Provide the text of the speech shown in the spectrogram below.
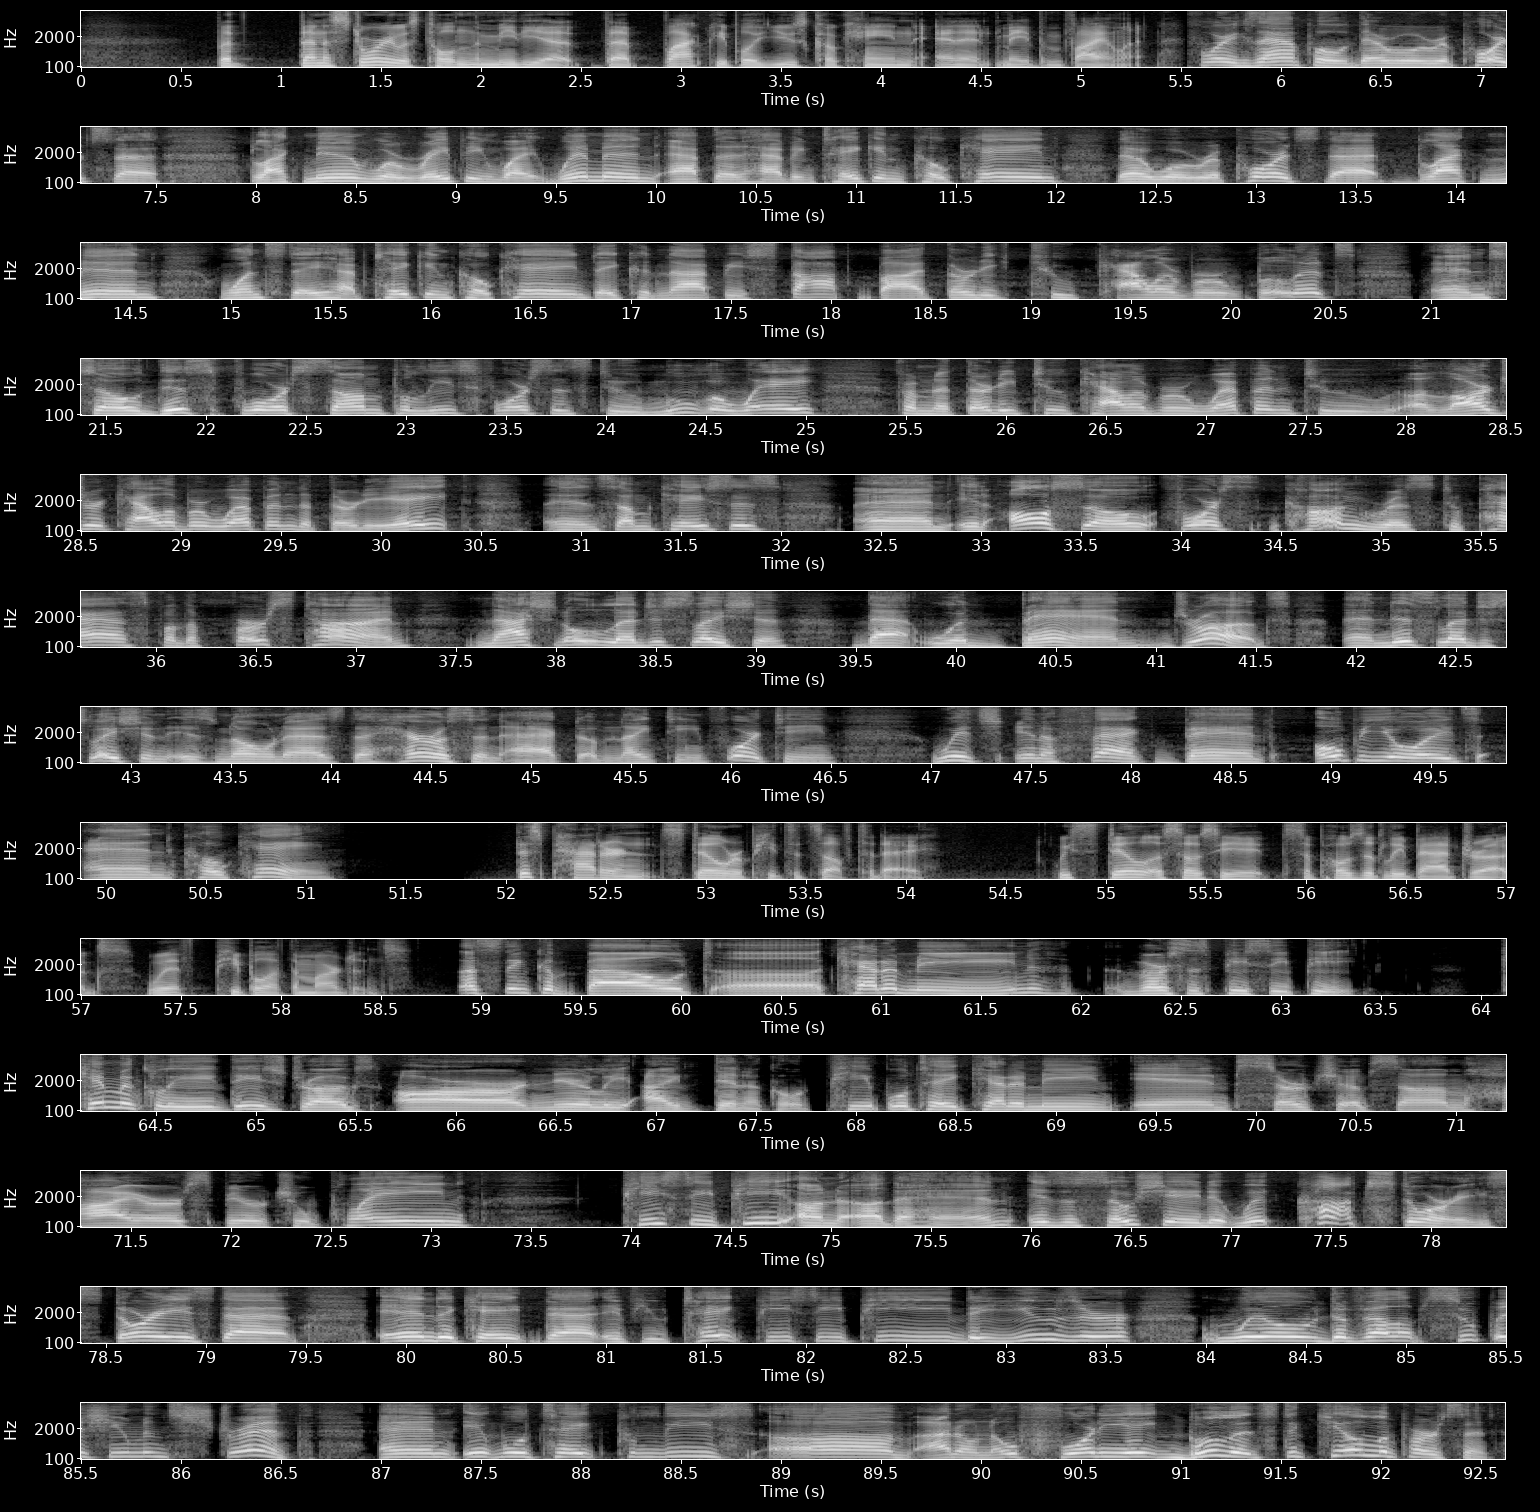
Then a story was told in the media that black people used cocaine and it made them violent. For example, there were reports that black men were raping white women after having taken cocaine. There were reports that black men, once they have taken cocaine, they could not be stopped by 32 caliber bullets. And so this forced some police forces to move away from the 32 caliber weapon to a larger caliber weapon, the 38 in some cases. And it also forced Congress to pass for the first time national legislation that would ban drugs. And this legislation is known as the Harrison Act of 1914, which in effect banned opioids and cocaine. This pattern still repeats itself today. We still associate supposedly bad drugs with people at the margins. Let's think about uh, ketamine versus PCP. Chemically, these drugs are nearly identical. People take ketamine in search of some higher spiritual plane. PCP, on the other hand, is associated with cop stories, stories that indicate that if you take PCP, the user will develop superhuman strength and it will take police, uh, I don't know, 48 bullets to kill the person.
